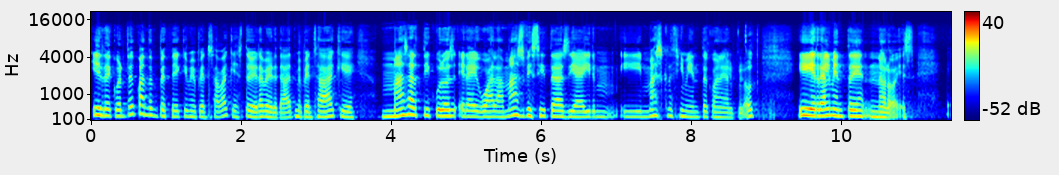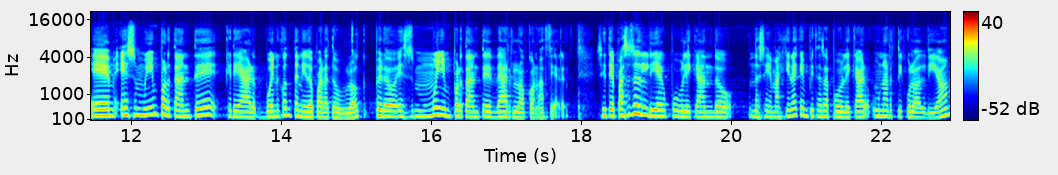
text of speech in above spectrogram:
Y recuerdo cuando empecé que me pensaba que esto era verdad, me pensaba que más artículos era igual a más visitas y, a ir, y más crecimiento con el blog y realmente no lo es. Em, es muy importante crear buen contenido para tu blog, pero es muy importante darlo a conocer. Si te pasas el día publicando, no sé, imagina que empiezas a publicar un artículo al día,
